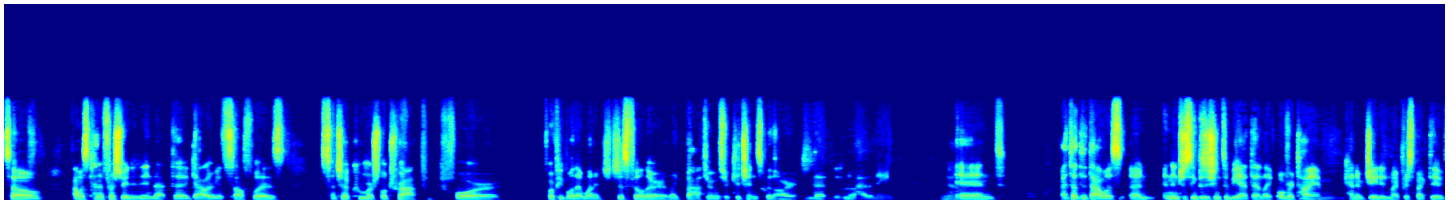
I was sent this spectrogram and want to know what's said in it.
So I was kind of frustrated in that the gallery itself was such a commercial trap for for people that wanted to just fill their like bathrooms or kitchens with art that you know had a name. Yeah. And I thought that that was an, an interesting position to be at that like over time kind of jaded my perspective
